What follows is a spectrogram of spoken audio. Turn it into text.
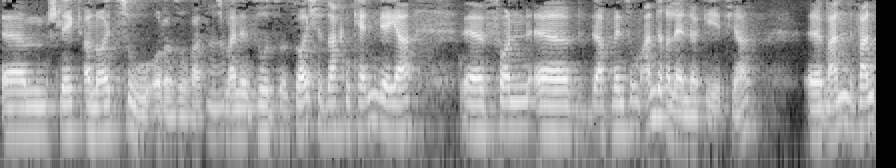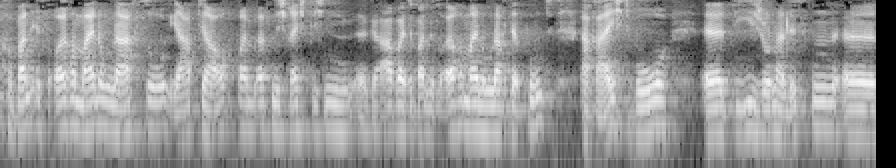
ähm, schlägt erneut zu oder sowas. Mhm. Ich meine, so, so solche Sachen kennen wir ja äh, von, äh, wenn es um andere Länder geht, ja. Äh, wann, wann, wann ist eurer Meinung nach so, ihr habt ja auch beim öffentlich-rechtlichen äh, gearbeitet, wann ist eurer Meinung nach der Punkt erreicht, wo äh, die Journalisten äh,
